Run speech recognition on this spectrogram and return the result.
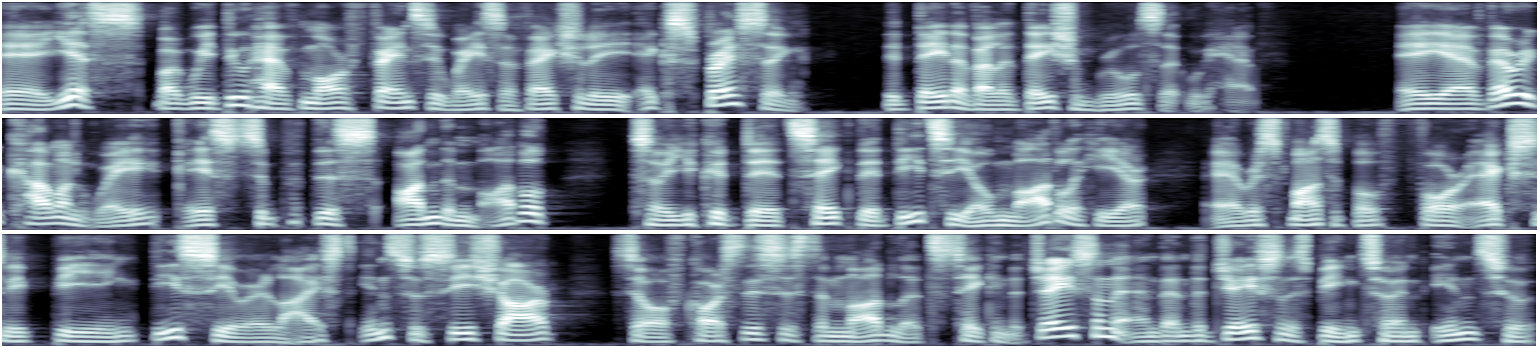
Uh, yes, but we do have more fancy ways of actually expressing the data validation rules that we have. A, a uh, very common way is to put this on the model. So you could uh, take the DTO model here, uh, responsible for actually being deserialized into C Sharp. So of course, this is the model that's taking the JSON, and then the JSON is being turned into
